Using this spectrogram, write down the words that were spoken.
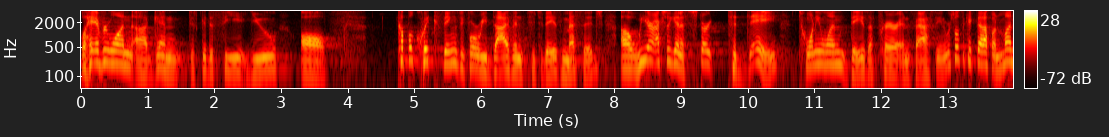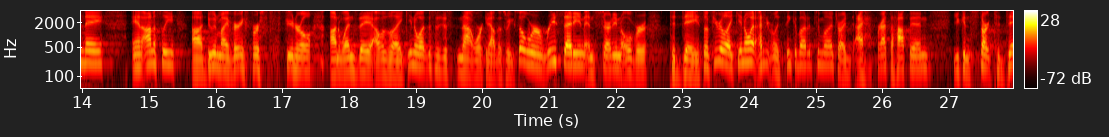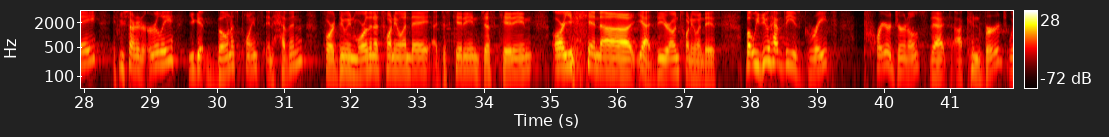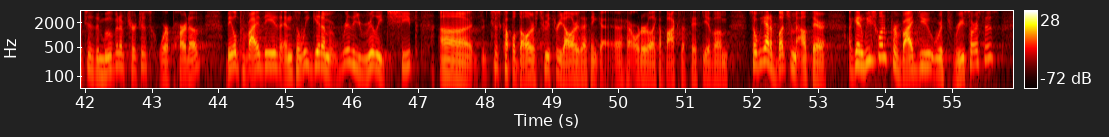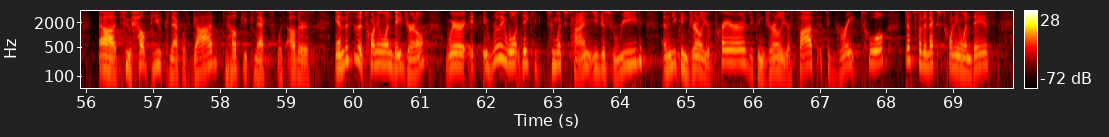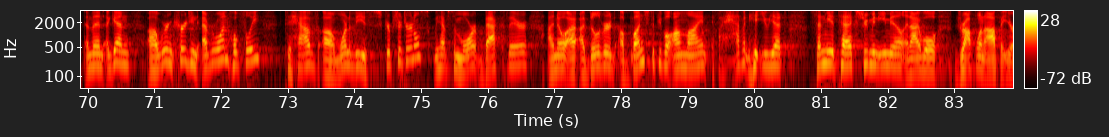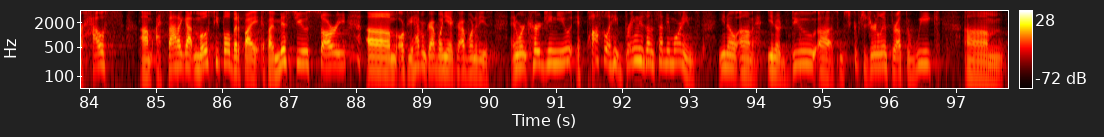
Well, hey everyone, uh, again, just good to see you all. Couple quick things before we dive into today's message. Uh, we are actually going to start today 21 days of prayer and fasting. We're supposed to kick that off on Monday. And honestly, uh, doing my very first funeral on Wednesday, I was like, you know what, this is just not working out this week. So we're resetting and starting over today. So if you're like, you know what, I didn't really think about it too much, or I, I forgot to hop in, you can start today. If you started early, you get bonus points in heaven for doing more than a 21 day. Uh, just kidding, just kidding. Or you can, uh, yeah, do your own 21 days. But we do have these great prayer journals that uh, Converge, which is the movement of churches we're a part of, they will provide these, and so we get them really, really cheap. Uh, it's just a couple dollars, two or three dollars. I think uh, I order like a box of 50 of them. So we got a bunch of them out there. Again, we just want to provide you with resources uh, to help you connect with God, to help you connect with others. And this is a 21 day journal where it, it, really won't take you too much time. You just read, and then you can journal your prayers, you can journal your thoughts. It's a great tool just for the next 21 days. And then again, uh, we're encouraging everyone, hopefully, to have uh, one of these scripture journals. We have some more back there. I know I, have delivered a bunch to people online. If I haven't hit you yet, send me a text, shoot me an email, and I will drop one off at your house. Um, I thought I got most people, but if I, if I missed you, sorry. Um, or if you haven't grabbed one yet, grab one of these. And we're encouraging you, if possible, hey, bring these on Sunday mornings. You know, um, you know do uh, some scripture journaling throughout the week. Um,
